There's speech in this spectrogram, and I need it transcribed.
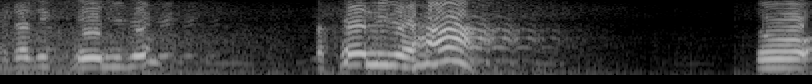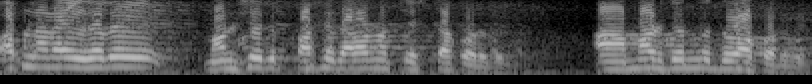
এটা দিয়ে খেয়ে নিবে। খেয়ে নিবে হ্যাঁ? তো আপনারা এইভাবে মানুষের পাশে দাঁড়ানোর চেষ্টা করবেন আর আমার জন্য দোয়া করবেন।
